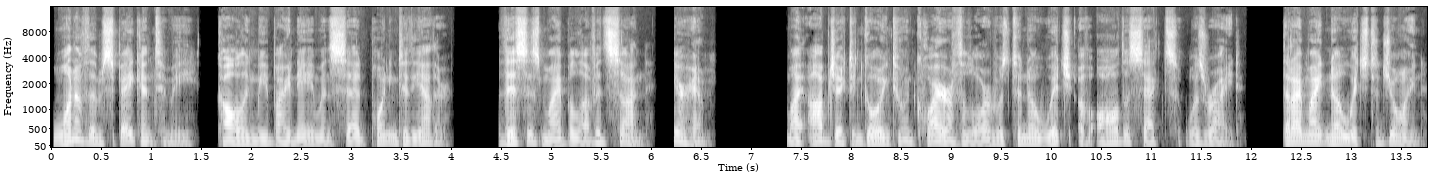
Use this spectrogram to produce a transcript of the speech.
One of them spake unto me, calling me by name, and said, pointing to the other, This is my beloved Son, hear him. My object in going to inquire of the Lord was to know which of all the sects was right, that I might know which to join.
